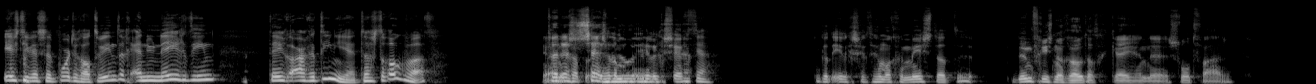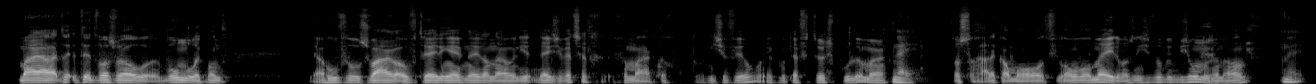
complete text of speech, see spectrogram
Eerst die wedstrijd Portugal 20 en nu 19 tegen Argentinië. Dat is toch ook wat? Ja, 2006 ik had eerlijk gezegd, Ja. ik had eerlijk gezegd helemaal gemist dat eh, Dumfries nog rood had gekregen in de slotfase. Maar ja, het, was wel wonderlijk, want ja, hoeveel zware overtredingen heeft Nederland nou in die- deze wedstrijd ge- gemaakt? Toch, toch niet zoveel? Ik moet even terugspoelen, maar Nee, het was toch eigenlijk allemaal, het viel allemaal wel mee. Er was niet zoveel bijzonders aan de hand. nee.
